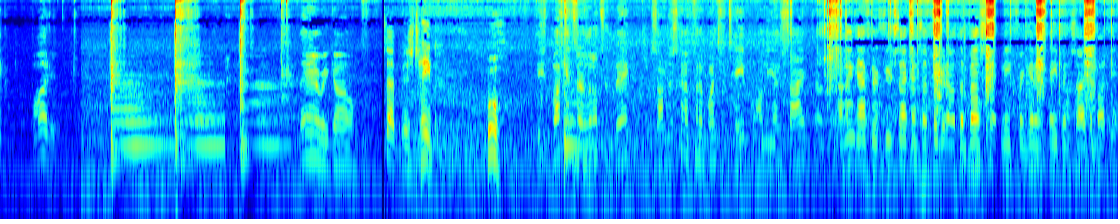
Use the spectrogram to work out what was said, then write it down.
Like butter. There we go. Step is tape. Ooh. These buckets are a little too big, so I'm just gonna put a bunch of tape on the inside. I think after a few seconds, I figured out the best technique for getting tape inside the bucket.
